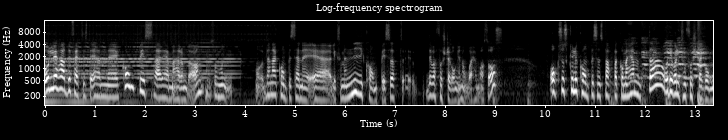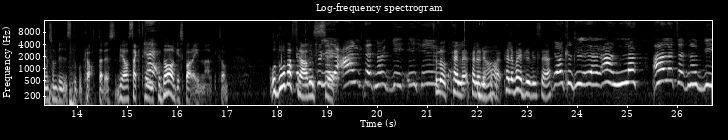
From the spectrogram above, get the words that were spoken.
Holly hade faktiskt en eh, kompis här hemma häromdagen. Som hon, den här kompisen är liksom en ny kompis, så att eh, det var första gången hon var hemma hos oss. Och så skulle kompisens pappa komma och hämta och det var liksom första gången som vi stod och pratade. Vi har sagt hej på dagis bara innan. Liksom. Och då var Frans... kontrollerar eh, all teknologi i huset. Förlåt, Pelle, Pelle du Ja. kom här. Pelle, vad är det du vill säga? Jag kontrollerar alla, alla teknologi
